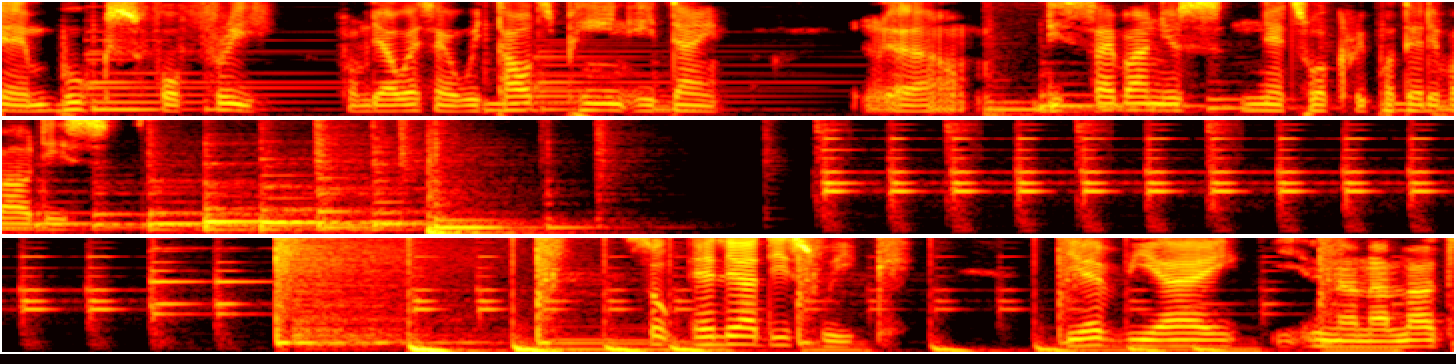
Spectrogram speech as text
um, books for free from their website without paying a dime. Um, the Cyber News Network reported about this. So earlier this week, the FBI, in an alert,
